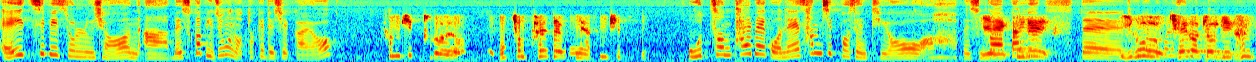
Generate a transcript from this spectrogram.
HB 솔루션, 아, 매수가 비중은 어떻게 되실까요? 30%요. 5,800원에 30%. 5,800원에 30%요. 아, 매수가 예, 빨리. 근데 네. 이거 좀 제가 저기. 한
